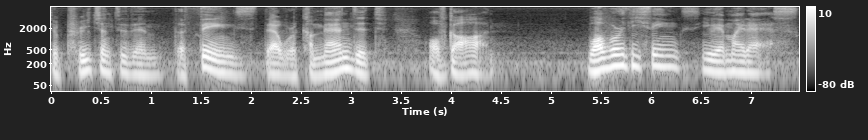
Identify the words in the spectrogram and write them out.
to preach unto them the things that were commanded of God. What were these things, you might ask?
